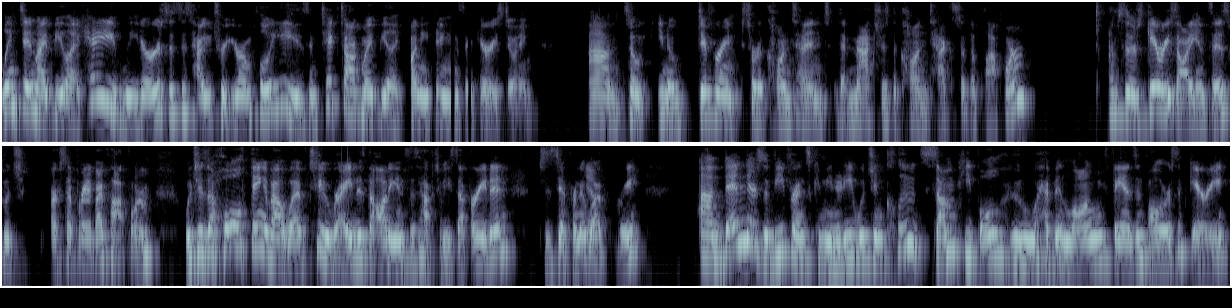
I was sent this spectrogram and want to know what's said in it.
LinkedIn might be like, hey, leaders, this is how you treat your employees. And TikTok might be like funny things that Gary's doing. Um, so, you know, different sort of content that matches the context of the platform. Um, so there's Gary's audiences, which are separated by platform, which is a whole thing about Web 2, right? Is the audiences have to be separated, which is different in yep. Web 3. Um, then there's a VeeFriends community, which includes some people who have been long fans and followers of Gary.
